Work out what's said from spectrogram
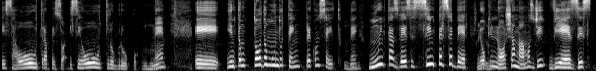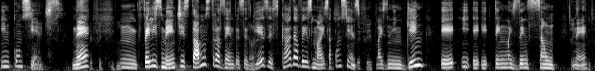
essa outra pessoa, esse outro grupo, uhum. né? E, e, então todo mundo tem preconceito, uhum. né? Muitas vezes sem perceber, Sem é dúvida. o que nós chamamos de vieses inconscientes né? Uhum. Hum, felizmente estamos trazendo esses ah. vieses cada vez mais à consciência, Perfeito. mas ninguém é, é, é, tem uma isenção, Sem né? Dúvida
